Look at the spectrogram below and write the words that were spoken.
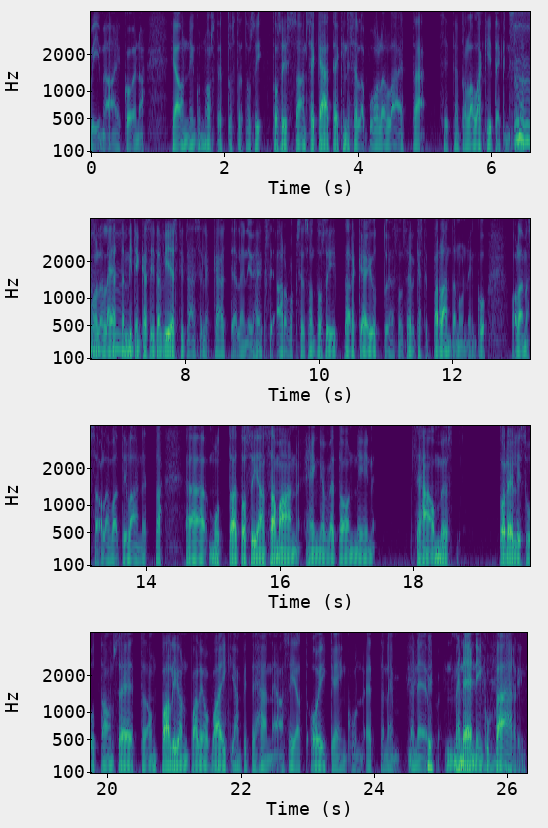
viime aikoina ja on niin kuin nostettu sitä tosi, tosissaan sekä teknisellä puolella että sitten tuolla lakiteknisellä mm, puolella ja että mm. miten siitä viestitään sille käyttäjälle niin yhdeksi arvoksi. Se on tosi tärkeä juttu ja se on selkeästi parantanut niin kuin olemassa olevaa tilannetta. Ää, mutta tosiaan samaan hengenvetoon, niin sehän on myös todellisuutta on se, että on paljon paljon vaikeampi tehdä ne asiat oikein kuin että ne menee, menee niin kuin väärin.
